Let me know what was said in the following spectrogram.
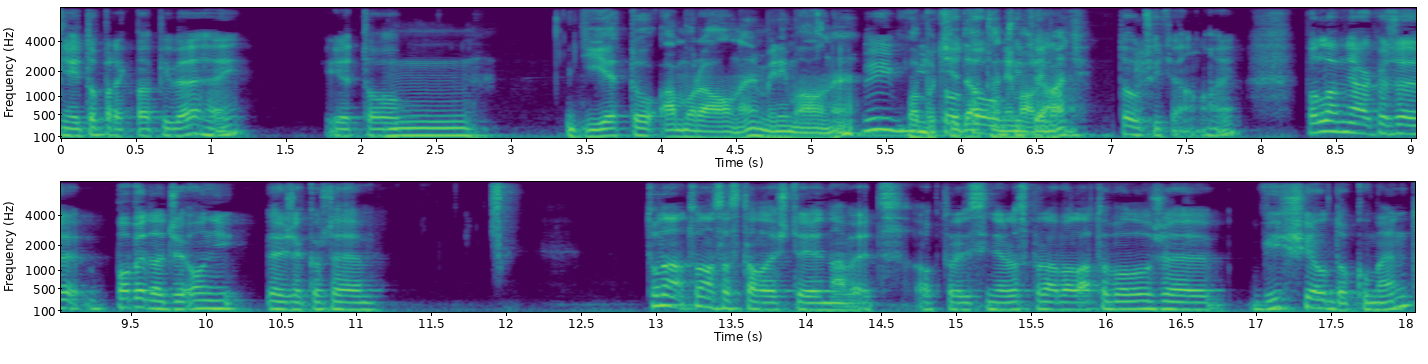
Nie je to prekvapivé, hej? Je to... Mm, je to amorálne, minimálne, I, lebo tie dáta nemali mať. To určite áno, hej. Podľa mňa akože povedať, že oni, vieš, akože tu, na, tu nám sa stala ešte jedna vec, o ktorej si nerozprával a to bolo, že vyšiel dokument,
